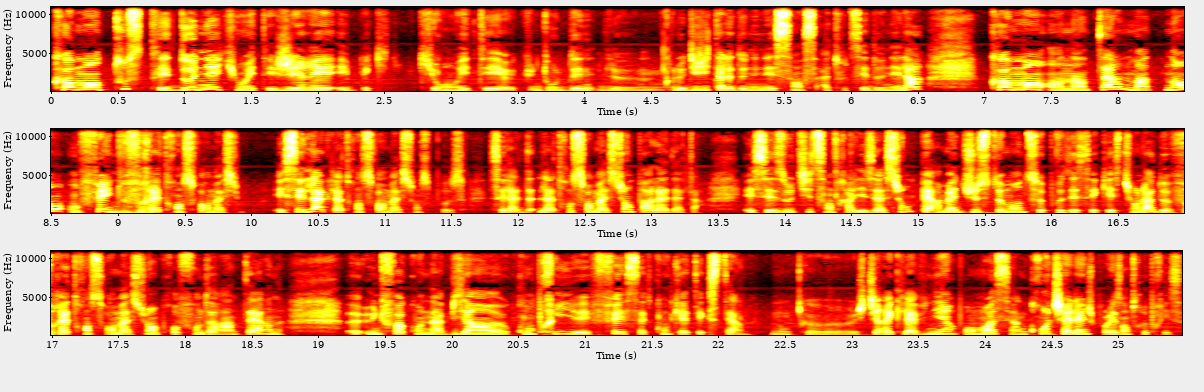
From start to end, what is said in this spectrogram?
comment toutes les données qui ont été gérées et qui qui ont été, euh, dont le, digital a donné naissance à toutes ces données-là, comment en interne maintenant on fait une vraie transformation? Et c'est là que la transformation se pose. C'est la, transformation par la data. Et ces outils de centralisation permettent justement de se poser ces questions-là, de vraies transformations en profondeur interne, euh, une fois qu'on a bien euh, compris et fait cette conquête externe. Donc je dirais que l'avenir, pour moi, c'est un gros challenge pour les entreprises.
